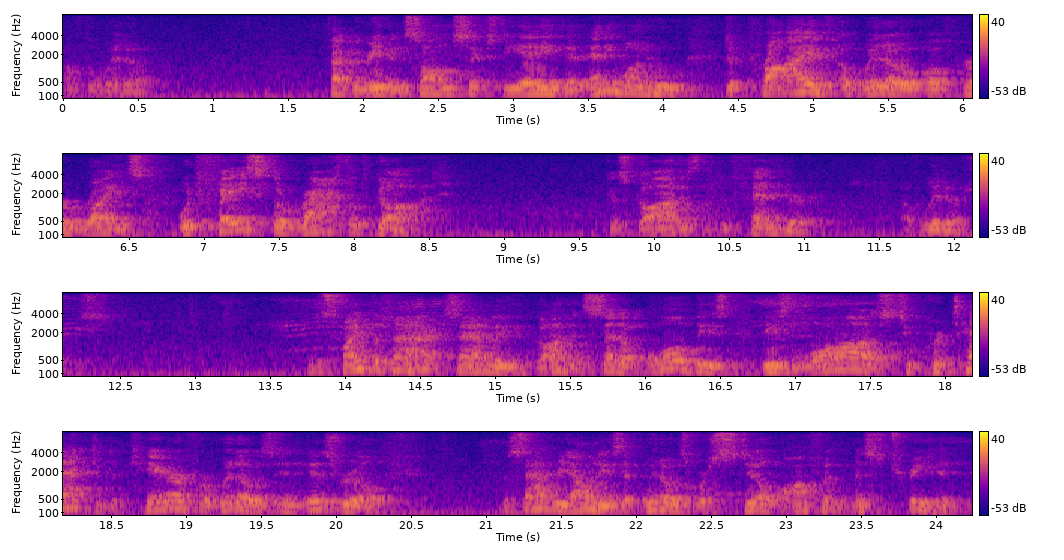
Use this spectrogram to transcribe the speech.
of the widow. In fact, we read in Psalm 68 that anyone who deprived a widow of her rights would face the wrath of God because God is the defender of widows. And despite the fact, sadly, that God had set up all of these, these laws to protect and to care for widows in Israel, the sad reality is that widows were still often mistreated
